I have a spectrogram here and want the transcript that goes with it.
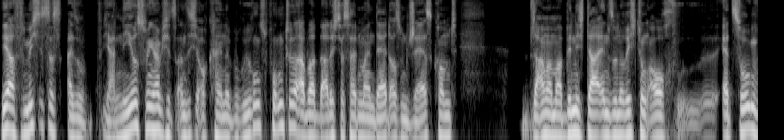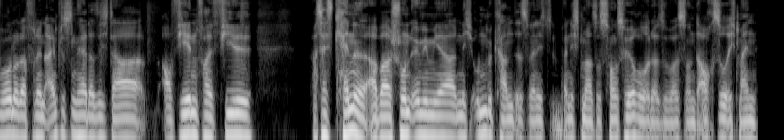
Ja, für mich ist das, also ja, Neo-Swing habe ich jetzt an sich auch keine Berührungspunkte, aber dadurch, dass halt mein Dad aus dem Jazz kommt, sagen wir mal, bin ich da in so eine Richtung auch äh, erzogen worden oder von den Einflüssen her, dass ich da auf jeden Fall viel, was heißt kenne, aber schon irgendwie mir nicht unbekannt ist, wenn ich, wenn ich mal so Songs höre oder sowas. Und auch so, ich meine,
